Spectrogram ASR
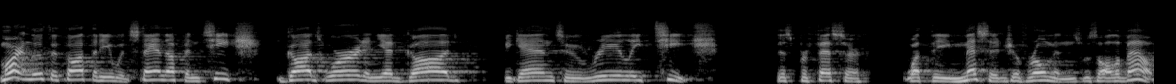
Martin Luther thought that he would stand up and teach God's word, and yet God began to really teach this professor what the message of Romans was all about.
